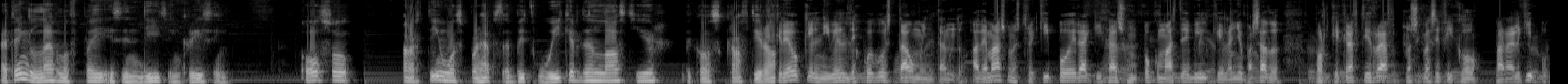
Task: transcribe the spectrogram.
I think the level of play is indeed increasing. Also, our team was perhaps a bit weaker than last year, Creo que el nivel de juego está aumentando. Además, nuestro equipo era quizás un poco más débil que el año pasado, porque Crafty Raf no se clasificó para el equipo.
